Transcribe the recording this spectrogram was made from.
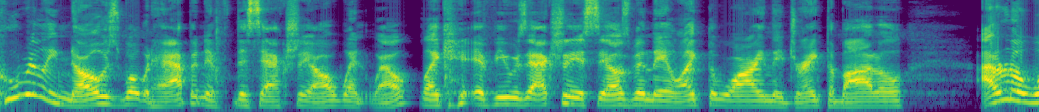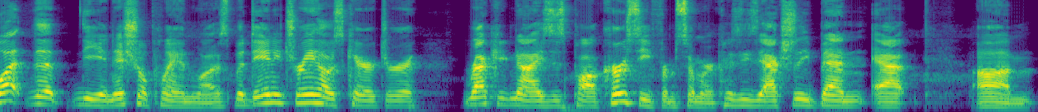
who really knows what would happen if this actually all went well? Like if he was actually a salesman, they liked the wine, they drank the bottle. I don't know what the the initial plan was, but Danny Trejo's character recognizes Paul Kersey from somewhere because he's actually been at um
